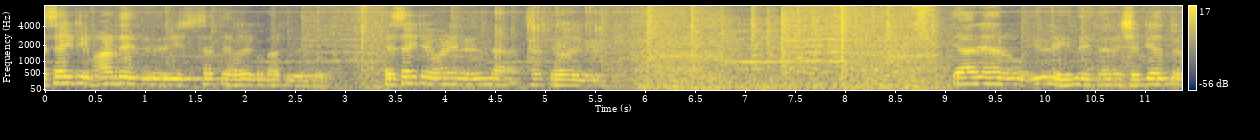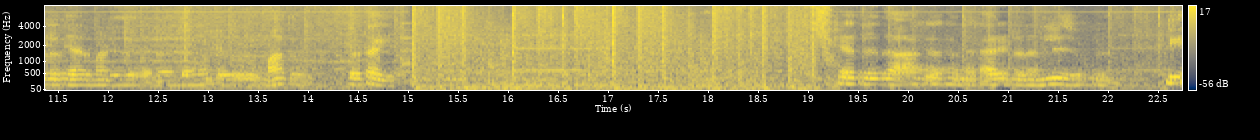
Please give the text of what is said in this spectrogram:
ಎಸ್ ಐ ಟಿ ಮಾಡದೇ ಇದ್ದಿದ್ರೆ ಇಷ್ಟು ಸತ್ಯ ಹೊರಗೆ ಬರ್ತಿದ್ರು ಎಸ್ ಐ ಟಿ ಮಾಡಿದ್ರಿಂದ ಸತ್ಯ ಹೊರಗೆ. ಯಾರ್ಯಾರು ಇವರು ಹಿಂದೆ ಇದ್ದಾರೆ, ಷಡ್ಯಂತ್ರಗಳನ್ನು ಯಾರು ಮಾಡಿದ್ದಾರೆ ಅನ್ನೋದು ಮಾತು ಗೊತ್ತಾಗಿದೆ. ಕ್ಷೇತ್ರದಿಂದ ಆಗತಕ್ಕಂಥ ಕಾರ್ಯಗಳನ್ನು ನಿಲ್ಲಿಸಬೇಕು. ಈಗ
